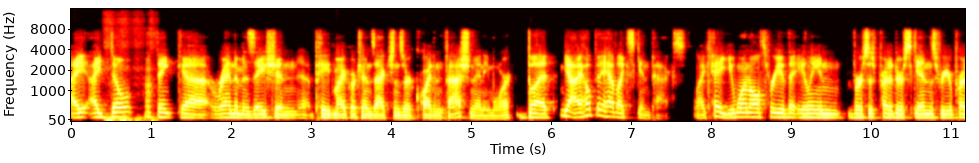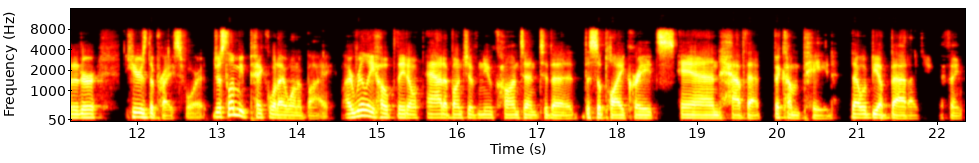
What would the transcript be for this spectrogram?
I I don't think uh, randomization uh, paid microtransactions are quite in fashion anymore. But yeah, I hope they have like skin packs. Like, hey, you want all three of the Alien versus Predator skins for your Predator? Here's the price for it. Just let me pick what I want to buy. I really hope they don't add a bunch of new content to the the supply crates and have that become paid. That would be a bad idea, I think.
